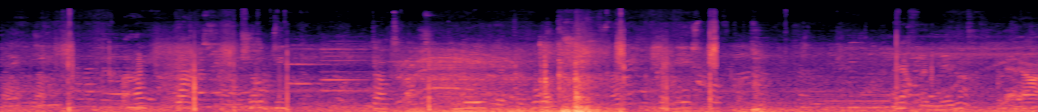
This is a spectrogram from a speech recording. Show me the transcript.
kan laten. Maar het plaats gaat zo diep dat als je beneden de rond gaat, kan je eerst zien. Ja. Ja,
